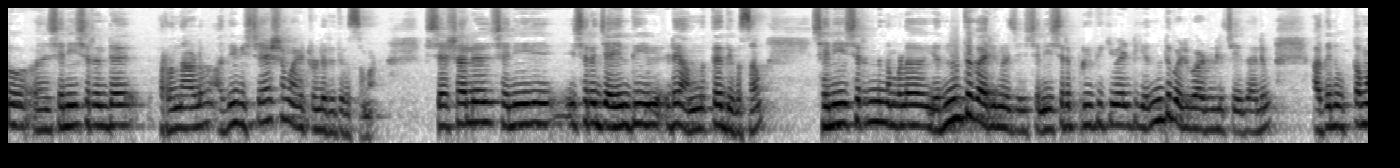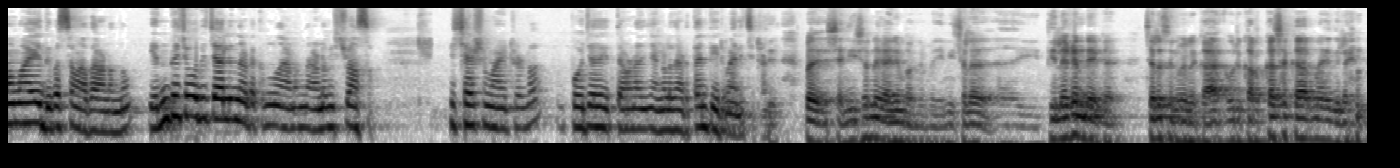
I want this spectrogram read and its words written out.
ശനീശ്വരന്റെ പിറന്നാളും അതിവിശേഷമായിട്ടുള്ളൊരു ദിവസമാണ്. വിശേഷാൽ ശനീശ്വര ജയന്തിയുടെ അന്നത്തെ ദിവസം ശനീശ്വരന് നമ്മൾ എന്ത് കാര്യങ്ങൾ ചെയ്യും? ശനീശ്വര പ്രീതിക്ക് വേണ്ടി എന്ത് വഴിപാടുകൾ ചെയ്താലും അതിന് ഉത്തമമായ ദിവസം അതാണെന്നും എന്ത് ചോദിച്ചാലും നടക്കുന്നതാണെന്നാണ് വിശ്വാസം. വിശേഷമായിട്ടുള്ള പൂജ ഇത്തവണ ഞങ്ങൾ നടത്താൻ തീരുമാനിച്ചിട്ടുണ്ട്. ഇപ്പം ശനീശ്വരന്റെ കാര്യം പറഞ്ഞപ്പോൾ ഇനി ചില ഈ തിലകന്റെയൊക്കെ ചില സിനിമയിൽ ഒരു കർക്കശക്കാരനായ തിലകൻ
